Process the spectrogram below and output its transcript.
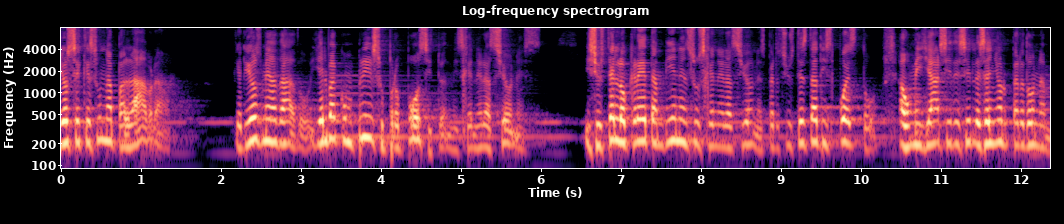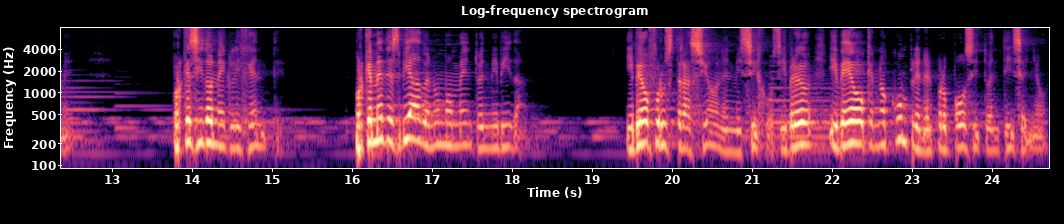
yo sé que es una palabra que Dios me ha dado y Él va a cumplir su propósito en mis generaciones. Y si usted lo cree también en sus generaciones, pero si usted está dispuesto a humillarse y decirle, Señor, perdóname, porque he sido negligente, porque me he desviado en un momento en mi vida y veo frustración en mis hijos y veo, y veo que no cumplen el propósito en ti, Señor.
